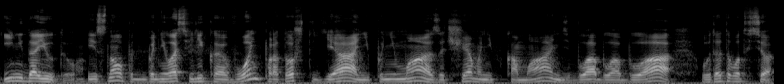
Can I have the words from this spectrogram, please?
и не дают его. И снова поднялась великая вонь про то, что я не понимаю, зачем они в команде, бла-бла-бла. Вот это вот все.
